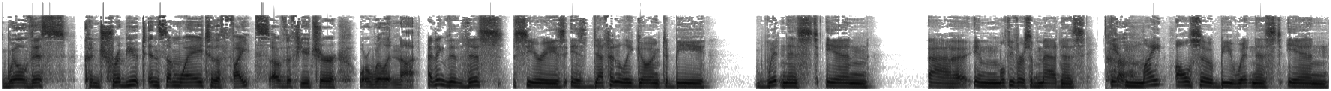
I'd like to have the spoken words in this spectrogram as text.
will this contribute in some way to the fights of the future or will it not? I think that this series is definitely going to be witnessed in uh, in Multiverse of Madness. Huh. It might also be witnessed in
